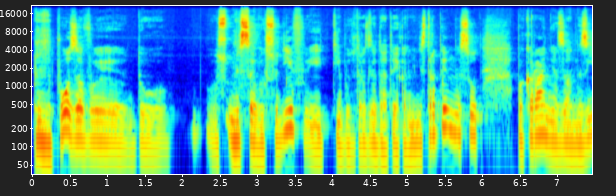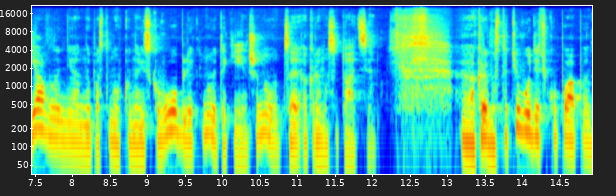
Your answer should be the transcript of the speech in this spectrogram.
позови до місцевих судів, і ті будуть розглядати як адміністративний суд, покарання за нез'явлення, непостановку на військовий облік, ну і таке інше. Ну, це окрема ситуація. Е, Окрему статтю вводять в КУПАПи. Е,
